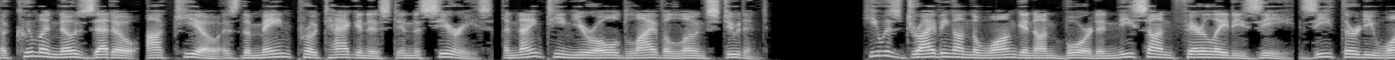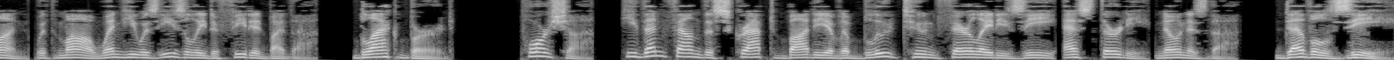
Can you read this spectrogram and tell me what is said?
Akuma no Zeto Akio is the main protagonist in the series, a 19-year-old live alone student. He was driving on the Wangan on board a Nissan Fairlady Z Z31 with Ma when he was easily defeated by the Blackbird Porsche. He then found the scrapped body of a blue-tuned Fairlady Z S30 known as the Devil Z,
